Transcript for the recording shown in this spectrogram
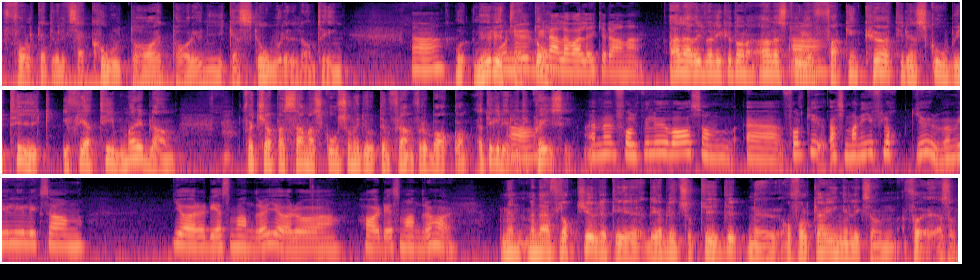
folk att det var lite så här coolt att ha ett par unika skor eller någonting. Ja. Och nu är det Och nu vill alla vara likadana. Alla vill vara likadana. Alla står i en fucking kö till en skobutik i flera timmar ibland. För att köpa samma sko som idioten framför och bakom. Jag tycker det är lite crazy. Nej, men folk vill ju vara som, eh, folk är, alltså man är ju flockdjur. Man vill ju liksom göra det som andra gör och ha det som andra har. Men, men det här flockdjuret, är, det har blivit så tydligt nu och folk har ingen liksom, för, alltså,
